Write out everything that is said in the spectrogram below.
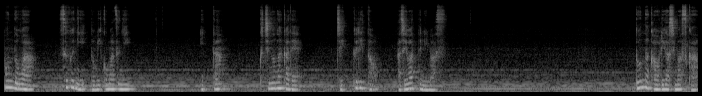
今度はすぐに飲み込まずに一旦口の中でじっくりと味わってみます。どんな香りがしますか？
